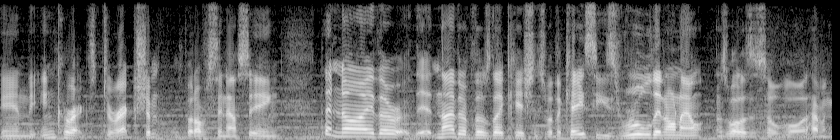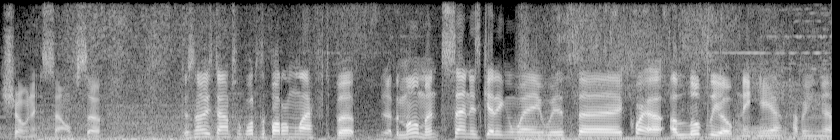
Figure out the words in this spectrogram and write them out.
in the incorrect direction, but obviously now seeing that neither neither of those locations were the case, he's ruled it on out, as well as this Overlord having shown itself, so there's no down towards the bottom left, but at the moment, Sen is getting away with uh, quite a, a lovely opening here, having uh,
